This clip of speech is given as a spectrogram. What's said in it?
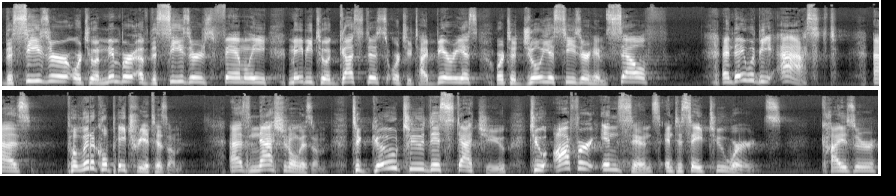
the Caesar or to a member of the Caesar's family, maybe to Augustus or to Tiberius or to Julius Caesar himself. And they would be asked as political patriotism, as nationalism, to go to this statue, to offer incense, and to say two words Kaiser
